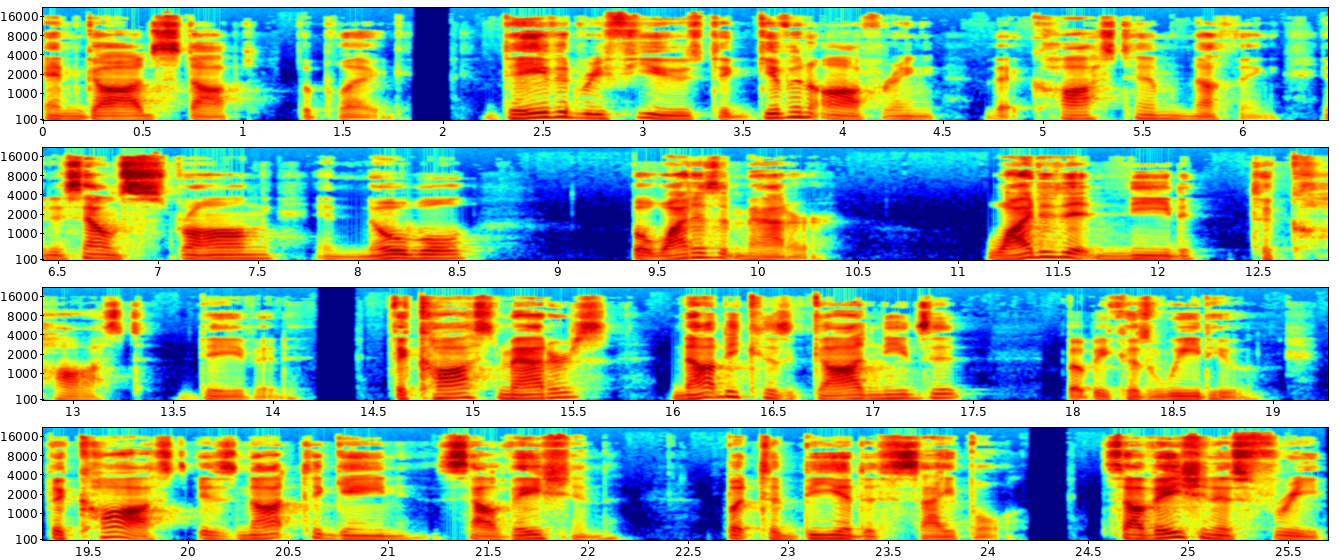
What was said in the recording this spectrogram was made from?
and God stopped the plague. David refused to give an offering that cost him nothing. And it sounds strong and noble, but why does it matter? Why did it need to cost David? The cost matters not because God needs it, but because we do. The cost is not to gain salvation, but to be a disciple. Salvation is free.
